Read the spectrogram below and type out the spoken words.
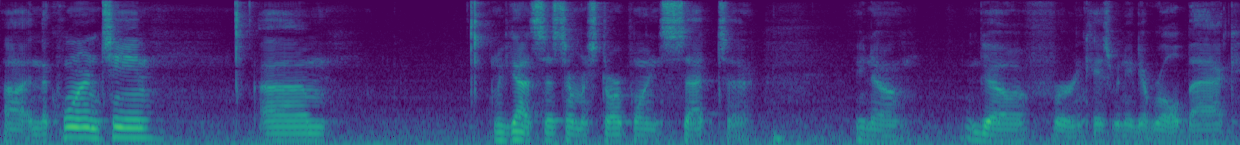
Uh, in the quarantine, um, we've got system restore points set to, you know, go for in case we need to roll back.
